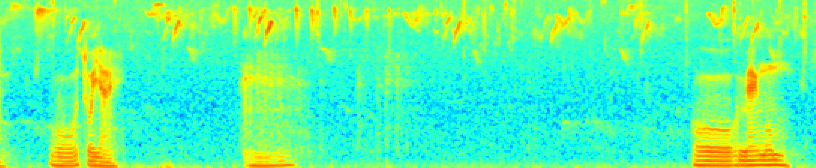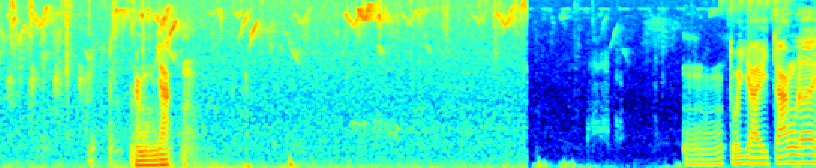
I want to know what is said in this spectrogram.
นโอ้โหตัวใหญ่โอ้แมงมุมแมงมุมยักษ์ ตัวใหญ่จังเลย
